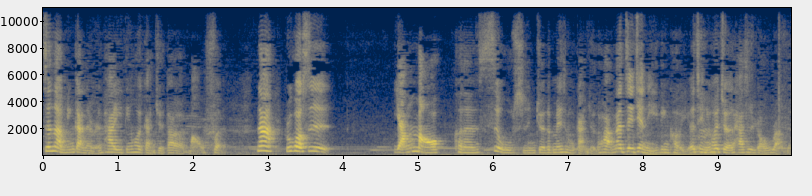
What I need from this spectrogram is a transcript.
真的敏感的人，他一定会感觉到有毛粉。那如果是羊毛，可能四五十，你觉得没什么感觉的话，那这件你一定可以，而且你会觉得它是柔软的，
